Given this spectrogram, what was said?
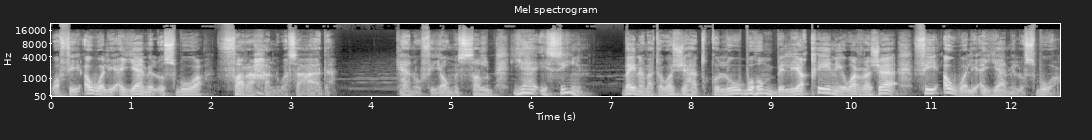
وفي أول أيام الأسبوع فرحا وسعادة. كانوا في يوم الصلب يائسين بينما توجهت قلوبهم باليقين والرجاء في أول أيام الأسبوع.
